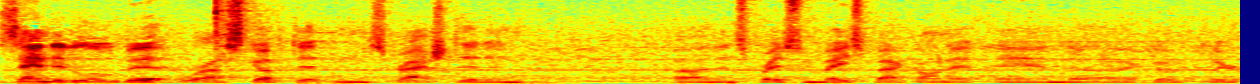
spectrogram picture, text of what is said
sand it a little bit where I scuffed it and scratched it, and uh, then spray some base back on it and uh, go to clear.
